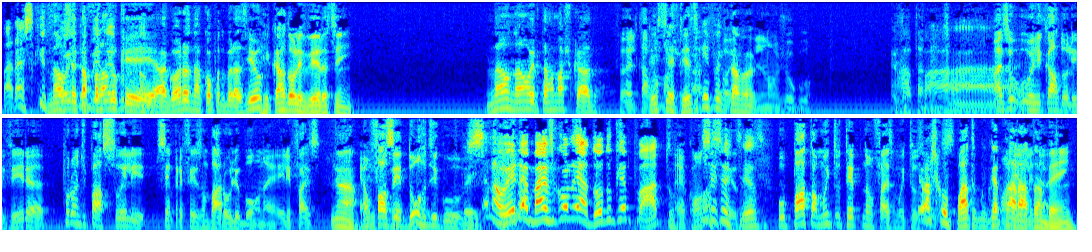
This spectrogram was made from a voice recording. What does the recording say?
Parece que não, foi. Você tá falando o quê? Não. Agora na Copa do Brasil? Ricardo Oliveira, sim. Não, não, ele tava machucado. Foi, ele tava Tem certeza machucado, quem foi, foi que tava. Ele não jogou. Exatamente. Rapaz. Mas o, o, Ricardo Oliveira, por onde passou, ele sempre fez um barulho bom, né? Ele faz. Não, é um fazedor de gols. Não, ele é mais goleador do que Pato. É, com, com certeza. certeza. O Pato há muito tempo não faz muitos Eu gols. acho que o Pato quer parar realidade. também.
